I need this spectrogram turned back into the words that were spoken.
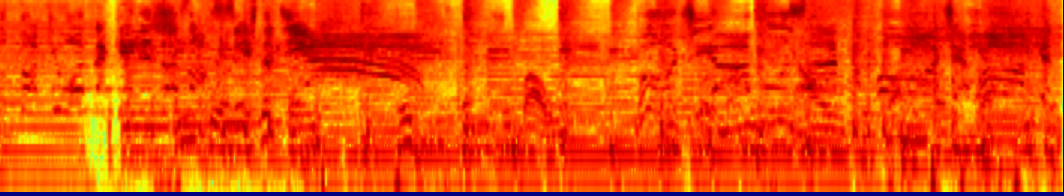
Mutante. Cinco anos depois, revisitamos o baú, transformando em áudio para o podcast.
